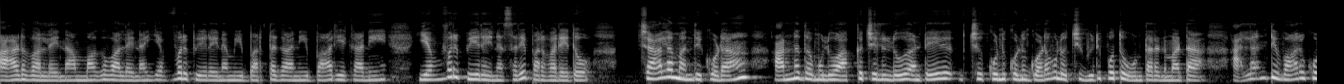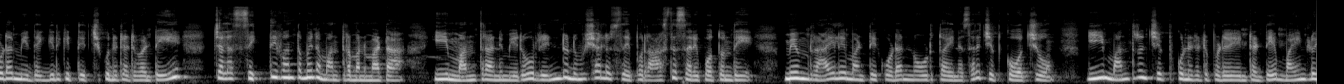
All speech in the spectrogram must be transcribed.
ఆడవాళ్ళైనా మగవాళ్ళైనా ఎవరి పేరైనా మీ భర్త కానీ భార్య కానీ ఎవరి పేరైనా సరే పర్వాలేదు. చాలామంది కూడా అన్నదమ్ములు అక్క చెల్లెలు అంటే చ- కొన్ని కొన్ని గొడవలు వచ్చి విడిపోతూ ఉంటారనమాట అలాంటి వారు కూడా మీ దగ్గరికి తెచ్చుకునేటటువంటి చాలా శక్తివంతమైన మంత్రం అనమాట ఈ మంత్రాన్ని మీరు రెండు నిమిషాల సేపు రాస్తే సరిపోతుంది. మేము రాయలేమంటే కూడా నోటుతో అయినా సరే చెప్పుకోవచ్చు. ఈ మంత్రం చెప్పుకునేటప్పుడు ఏంటంటే మైండ్లో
